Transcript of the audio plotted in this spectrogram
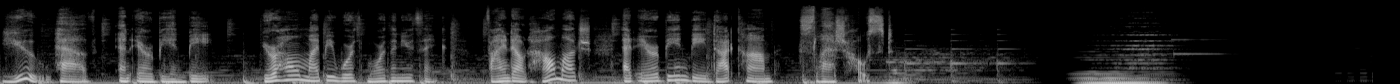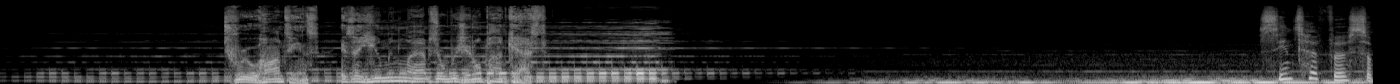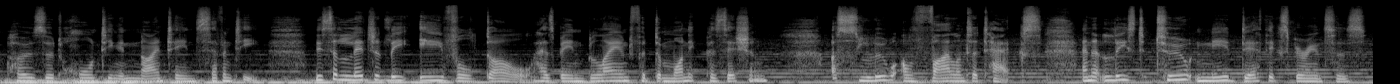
you have an Airbnb. Your home might be worth more than you think. Find out how much at airbnb.com/slash host. True Hauntings is a Human Labs original podcast. Since her first supposed haunting in 1970, this allegedly evil doll has been blamed for demonic possession, a slew of violent attacks, and at least two near death experiences.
